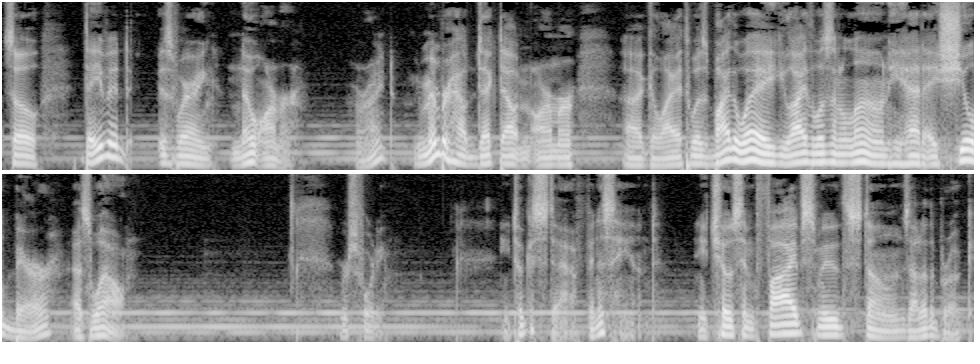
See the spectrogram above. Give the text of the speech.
So David is wearing no armor. All right? Remember how decked out in armor uh, Goliath was. By the way, Goliath wasn't alone, he had a shield bearer as well. Verse 40 He took a staff in his hand, and he chose him five smooth stones out of the brook,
